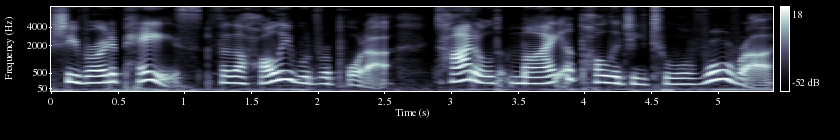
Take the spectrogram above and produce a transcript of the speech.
she wrote a piece for The Hollywood Reporter titled My Apology to Aurora.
